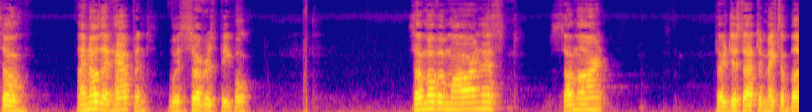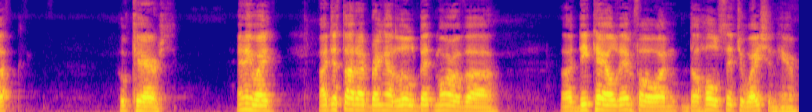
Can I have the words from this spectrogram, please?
So I know that happens with service people. Some of them are honest, some aren't. They're just out to make a buck. Who cares? Anyway, I just thought I'd bring a little bit more of a, a detailed info on the whole situation here.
